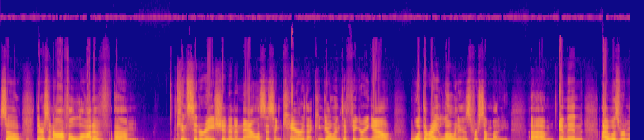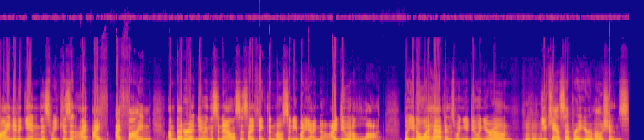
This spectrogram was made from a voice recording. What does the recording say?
so there's an awful lot of um, consideration and analysis and care that can go into figuring out what the right loan is for somebody. Um, and then I was reminded again this week because I, I, I find I'm better at doing this analysis, I think, than most anybody I know. I do it a lot. But you know what happens when you're doing your own? you can't separate your emotions.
